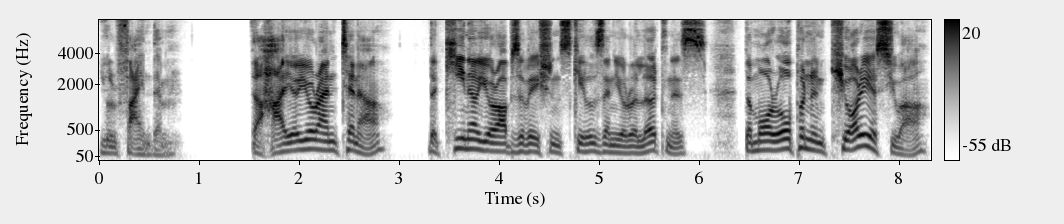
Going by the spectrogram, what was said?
you'll find them. The higher your antenna, the keener your observation skills and your alertness, the more open and curious you are,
